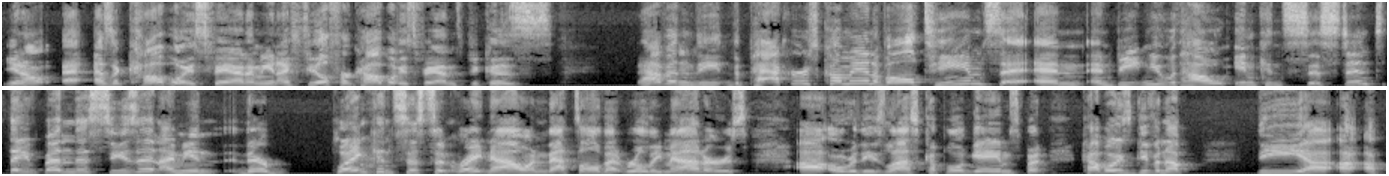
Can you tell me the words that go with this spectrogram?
you know, as a Cowboys fan, I mean, I feel for Cowboys fans because having the the Packers come in of all teams and and beating you with how inconsistent they've been this season. I mean, they're playing consistent right now, and that's all that really matters uh, over these last couple of games. But Cowboys giving up the uh, a,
